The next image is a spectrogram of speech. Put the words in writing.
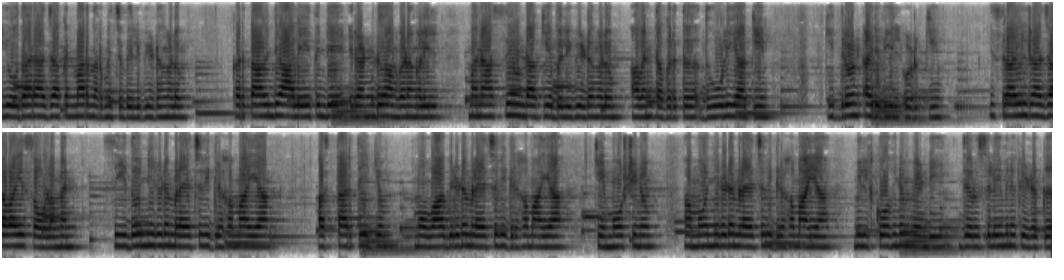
യൂത രാജാക്കന്മാർ നിർമ്മിച്ച ബലിപീഠങ്ങളും കർത്താവിന്റെ ആലയത്തിന്റെ രണ്ട് അങ്കണങ്ങളിൽ മനാസ്യ ഉണ്ടാക്കിയ ബലിപീഠങ്ങളും അവൻ തകർത്ത് ധൂളിയാക്കി കിദ്രോൺ അരുവിയിൽ ഒഴുക്കി. ഇസ്രായേൽ രാജാവായ സോളമൻ സീതോന്യരുടെ മ്ലേച്ഛ വിഗ്രഹമായ അസ്താർത്തേക്കും മൊവാബിരുടെ മ്ലേച്ഛ വിഗ്രഹമായ കെമോഷിനും അമോന്യരുടെ മ്ലേച്ഛ വിഗ്രഹമായ മിൽക്കോവിനും വേണ്ടി ജെറുസലേമിനു കിഴക്ക്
